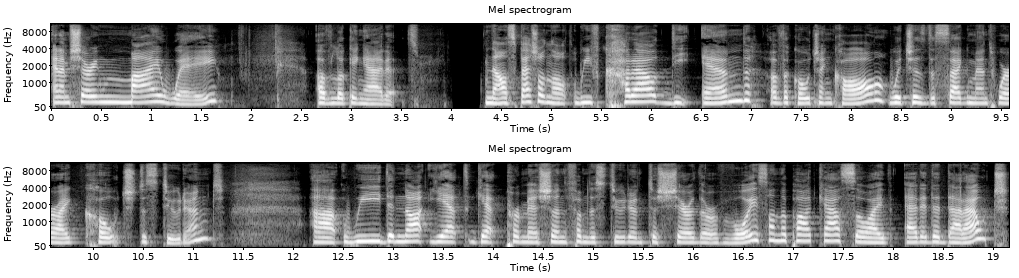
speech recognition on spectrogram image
And I'm sharing my way of looking at it. Now, special note, we've cut out the end of the coaching call, which is the segment where I coach the student. Uh, we did not yet get permission from the student to share their voice on the podcast, so I've edited that out.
